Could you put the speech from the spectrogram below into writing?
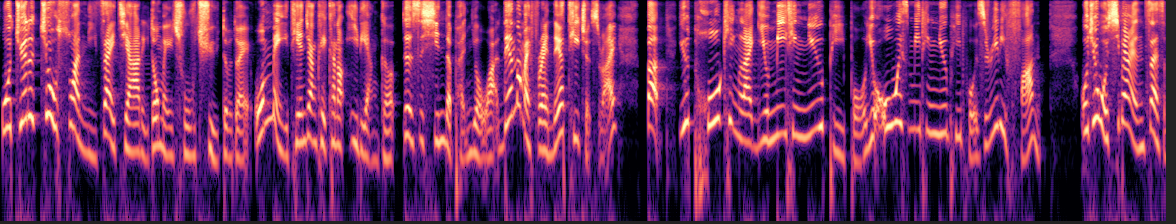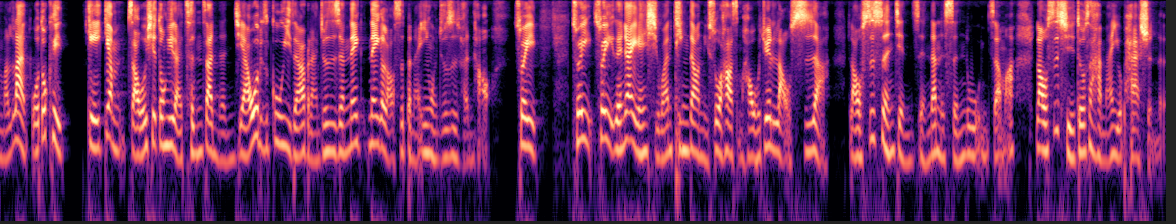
我觉得就算你在家里都没出去，对不对？我每天这样可以看到一两个认识新的朋友啊。They're not my friend, they're teachers, right? But you talking like you're meeting new people. You're always meeting new people. It's really fun. 我觉得我西班牙人再怎么烂，我都可以。 给样找一些东西来称赞人家，我也不是故意的，他本来就是这样。那那个老师本来英文就是很好，所以所以所以人家也很喜欢听到你说他什么好。我觉得老师啊，老师是很简简单的生物，你知道吗？老师其实都是还蛮有 passion 的。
